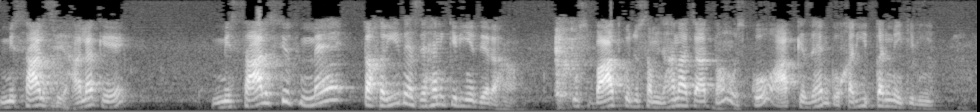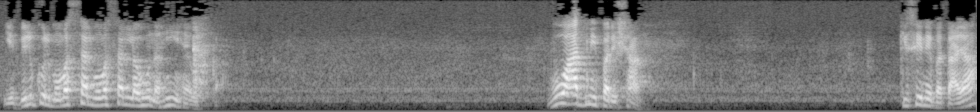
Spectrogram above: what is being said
مثال سے، حالانکہ مثال صرف میں تقریب ذہن کے لیے دے رہا ہوں۔ اس بات کو جو سمجھانا چاہتا ہوں، اس کو آپ کے ذہن کو قریب کرنے کے لیے۔ یہ بالکل ممثل ممثل لہو نہیں ہے اس کا۔ وہ آدمی پریشان۔ کسی نے بتایا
